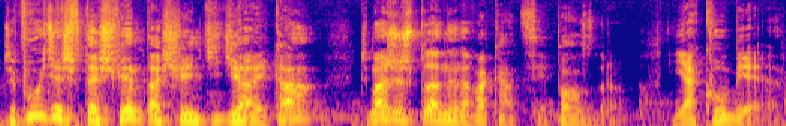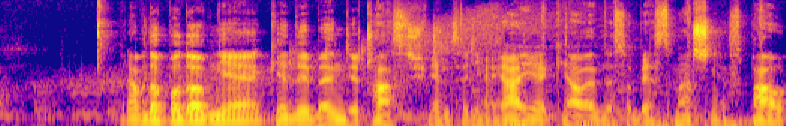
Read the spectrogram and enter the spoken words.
Czy pójdziesz w te święta święcić jajka? Czy masz już plany na wakacje? Pozdro. Jakubie. Prawdopodobnie, kiedy będzie czas święcenia jajek, ja będę sobie smacznie spał,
